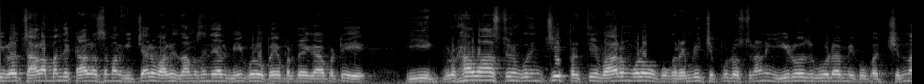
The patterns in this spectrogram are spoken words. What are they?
ఈరోజు చాలామంది కాలర్స్ మనకి ఇచ్చారు వాళ్ళకి ధర్మ సందేహాలు మీకు కూడా ఉపయోగపడతాయి కాబట్టి ఈ గృహవాస్తుని గురించి ప్రతి వారం కూడా ఒక్కొక్క రెమెడీ చెప్పుకుంటూ వస్తున్నాను. ఈరోజు కూడా మీకు ఒక చిన్న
